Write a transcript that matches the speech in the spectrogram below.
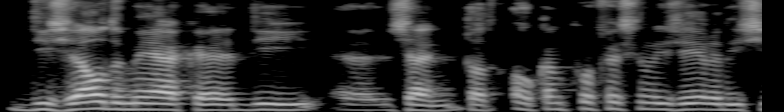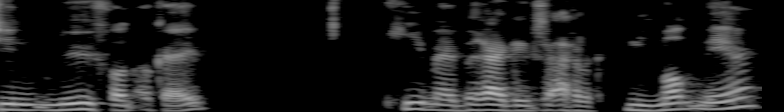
diezelfde merken die uh, zijn dat ook aan het professionaliseren, die zien nu van oké, hiermee bereik ik dus eigenlijk niemand meer.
